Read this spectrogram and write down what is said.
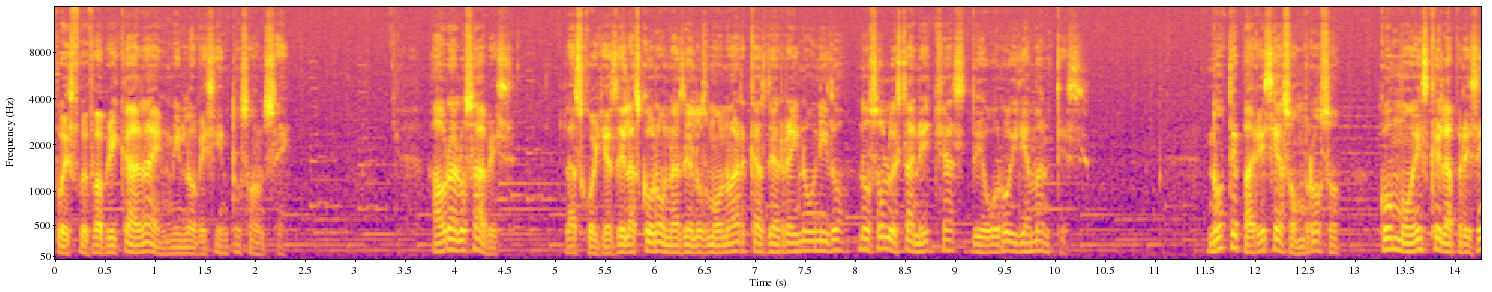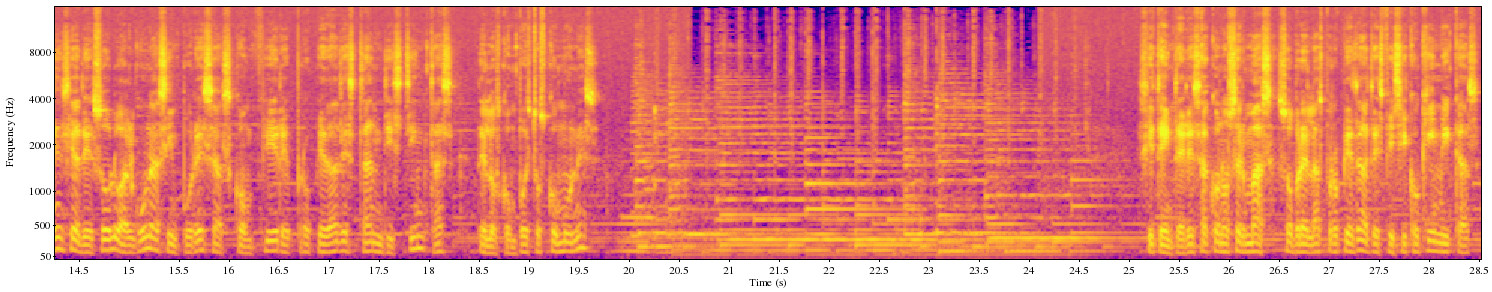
pues fue fabricada en 1911. Ahora lo sabes, las joyas de las coronas de los monarcas del Reino Unido no solo están hechas de oro y diamantes. ¿No te parece asombroso cómo es que la presencia de solo algunas impurezas confiere propiedades tan distintas de los compuestos comunes? Si te interesa conocer más sobre las propiedades físico-químicas,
